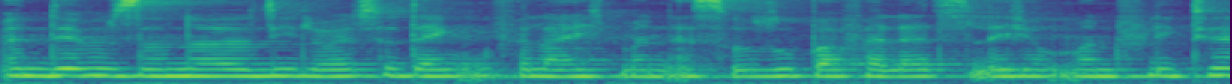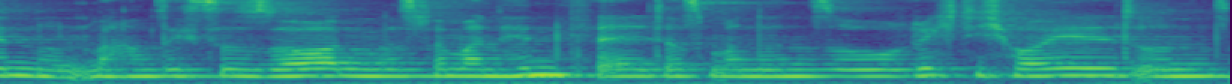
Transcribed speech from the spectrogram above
in dem Sinne, die Leute denken vielleicht, man ist so super verletzlich und man fliegt hin und machen sich so Sorgen, dass wenn man hinfällt, dass man dann so richtig heult und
